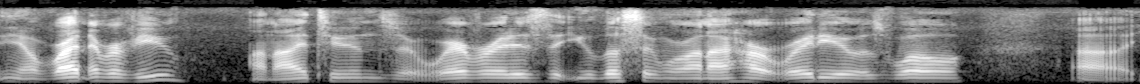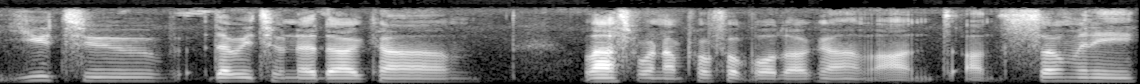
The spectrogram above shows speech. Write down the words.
you know, writing a review on iTunes or wherever it is that you listen. We're on iHeartRadio as well, uh, YouTube, W2Net.com, Last Word on ProFootball.com, on on so many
